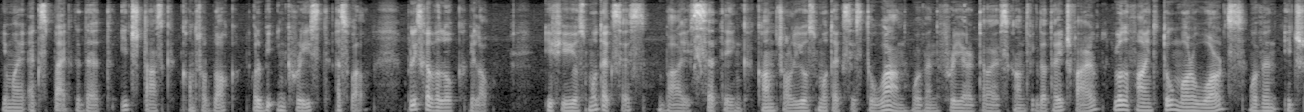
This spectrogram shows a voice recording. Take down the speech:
you may expect that each task control block will be increased as well. Please have a look below. If you use mutexes by setting control use mutexes to 1 within FreeRTOS config.h file, you will find two more words within each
